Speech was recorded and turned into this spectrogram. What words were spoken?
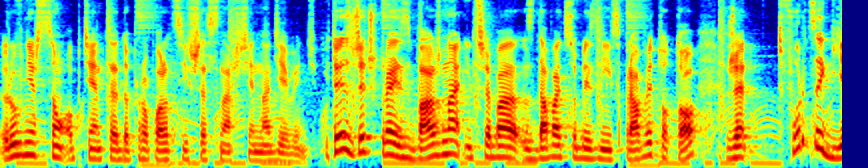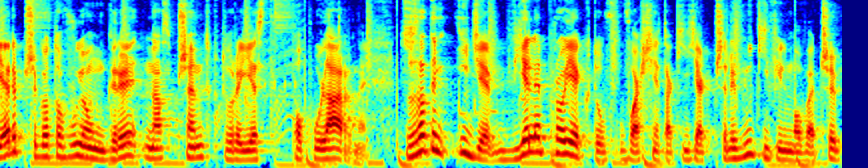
również są obcięte do proporcji 16 na 9. I to jest rzecz, która jest ważna i trzeba zdawać sobie z niej sprawy, to to, że Twórcy gier przygotowują gry na sprzęt, który jest popularny. Co za tym idzie, wiele projektów, właśnie takich jak przerywniki filmowe czy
